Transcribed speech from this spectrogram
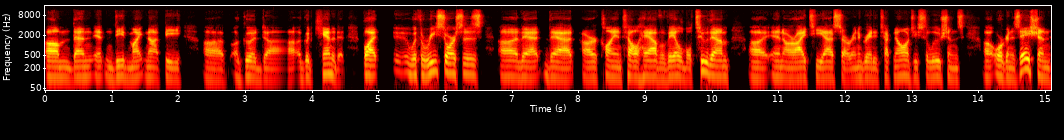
um, then it indeed might not be uh, a good uh, a good candidate. But uh, with the resources uh, that that our clientele have available to them uh, in our ITS, our Integrated Technology Solutions organization,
